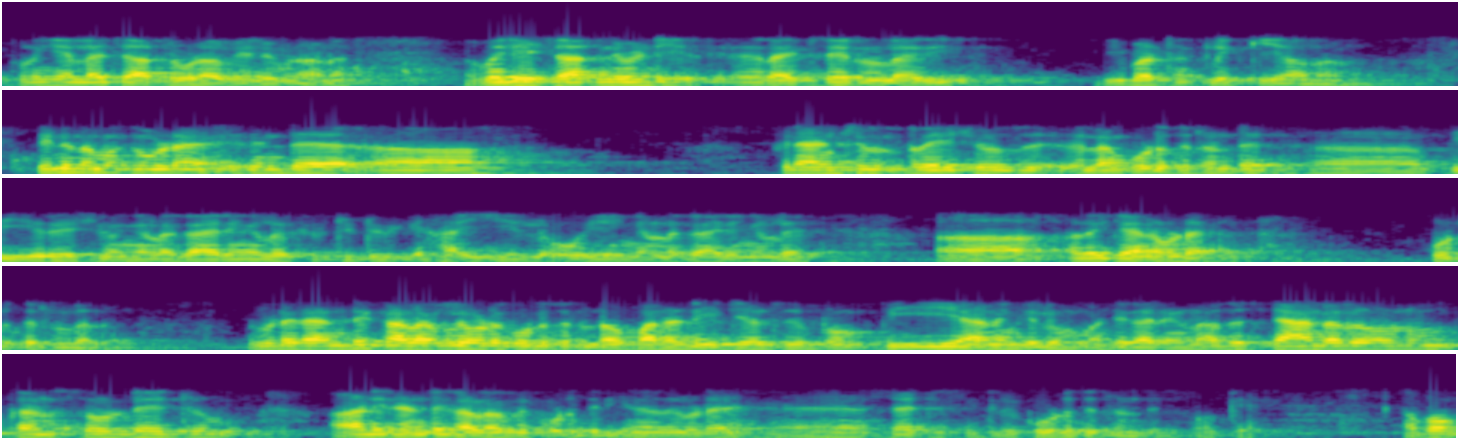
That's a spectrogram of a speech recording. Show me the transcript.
തുടങ്ങിയ എല്ലാ ചാർട്ടും ഇവിടെ അവൈലബിൾ ആണ്. വലിയ ചാർട്ടിന് വേണ്ടി റൈറ്റ് സൈഡിലുള്ള ഈ ബട്ടൺ ക്ലിക്ക് ചെയ്യാവുന്നതാണ്. പിന്നെ നമുക്കിവിടെ ഇതിന്റെ ഫിനാൻഷ്യൽ റേഷ്യോസ് എല്ലാം കൊടുത്തിട്ടുണ്ട്. പി റേഷ്യോ ഇങ്ങനെയുള്ള കാര്യങ്ങൾ ഫിഫ്റ്റി ടു ഹൈ ലോ ഇങ്ങനെയുള്ള കാര്യങ്ങൾ അതൊക്കെയാണ് ഇവിടെ കൊടുത്തിട്ടുള്ളത്. ഇവിടെ രണ്ട് കളറിൽ ഇവിടെ കൊടുത്തിട്ടുണ്ടാവും. പല ഡീറ്റെയിൽസ് ഇപ്പം പി ആണെങ്കിലും മറ്റു കാര്യങ്ങളും. അത് സ്റ്റാൻഡ് അലോണും കൺസോൾട്ടേറ്റും ആണ് രണ്ട് കളറിൽ കൊടുത്തിരിക്കുന്നത്. അതിവിടെ സ്റ്റാറ്റിസ്റ്റിക്കിൽ കൊടുത്തിട്ടുണ്ട്. ഓക്കെ അപ്പം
